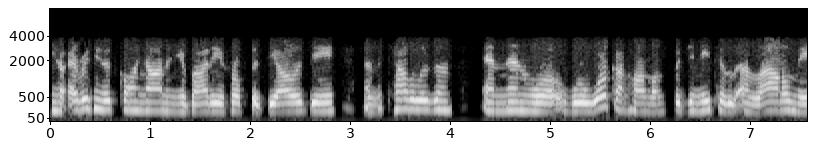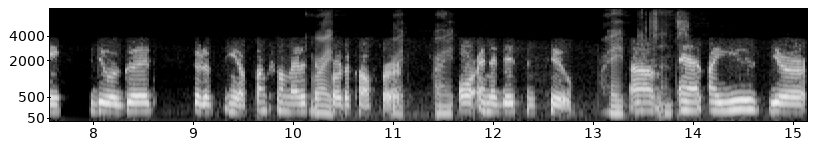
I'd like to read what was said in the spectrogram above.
you know, everything that's going on in your body, your whole physiology and metabolism. And then we'll, we'll work on hormones, but you need to allow me to do a good sort of, you know, functional medicine right. protocol first. Right. Right. Or in addition to. Right. Um, and I use your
